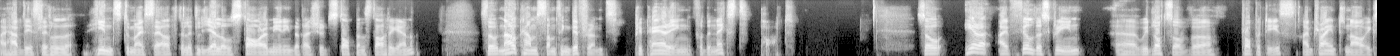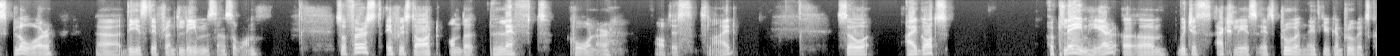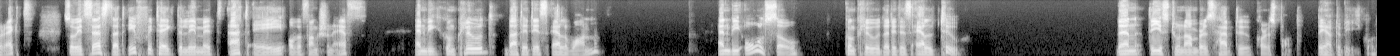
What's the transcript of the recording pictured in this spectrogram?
I have these little hints to myself, the little yellow star, meaning that I should stop and start again. So now comes something different, preparing for the next part. So here I fill the screen uh, with lots of uh, properties. I'm trying to now explore uh, these different lims and so on. So first, if we start on the left corner of this slide. So I got a claim here, uh, um, which is actually it's, it's proven, it, you can prove it's correct. So it says that if we take the limit at a of a function f, and we conclude that it is L1, and we also conclude that it is L2, then these two numbers have to correspond. They have to be equal.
